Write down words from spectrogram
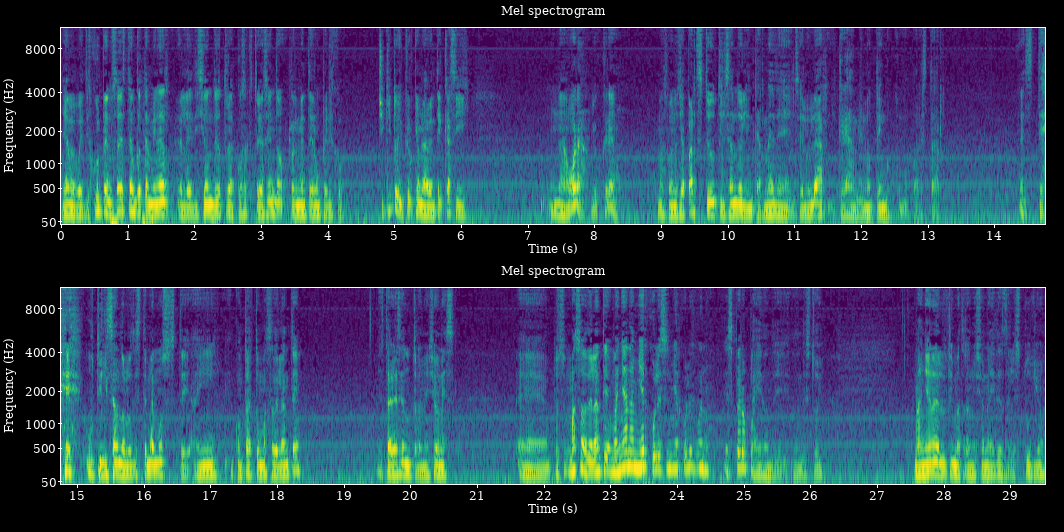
Ya me voy. Disculpen ustedes, tengo que terminar la edición de otra cosa que estoy haciendo. Realmente era un perisco chiquito y creo que me aventé casi una hora, yo creo. Más o menos. Y aparte estoy utilizando el internet del celular. Y créanme, no tengo como para estar este, utilizándolos de este modo. Este, ahí en contacto más adelante. Estaré haciendo transmisiones eh, pues más adelante, mañana miércoles es miércoles, bueno, espero por ahí donde, donde estoy. Mañana la última transmisión ahí desde el estudio.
